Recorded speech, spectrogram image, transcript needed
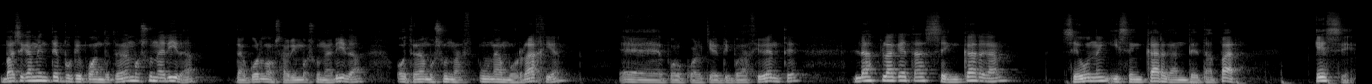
básicamente porque cuando tenemos una herida, ¿de acuerdo? Nos abrimos una herida o tenemos una, hemorragia eh, por cualquier tipo de accidente, las plaquetas se encargan, se unen y se encargan de tapar ese,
